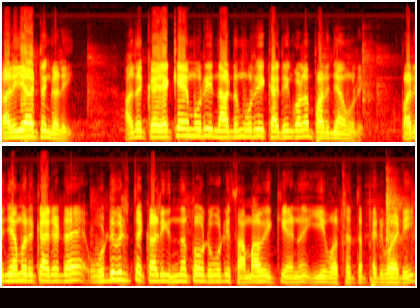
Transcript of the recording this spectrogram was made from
കളിയാട്ടും കളി. അത് കിഴക്കേ മുറി നടുമുറി കരിങ്കുളം പടിഞ്ഞാമുറി. പടിഞ്ഞാമുറിക്കാരുടെ ഒടുവിലത്തെ കളി ഇന്നത്തോടുകൂടി സമാപിക്കുകയാണ് ഈ വർഷത്തെ പരിപാടി.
